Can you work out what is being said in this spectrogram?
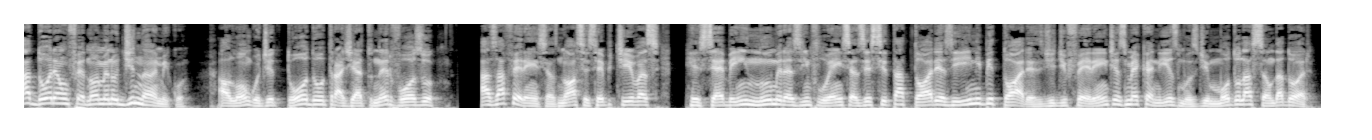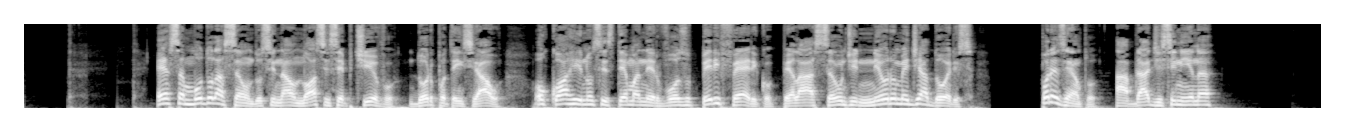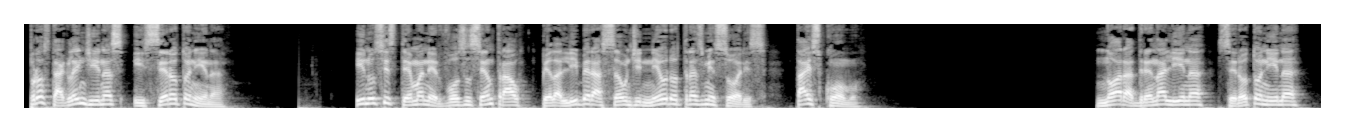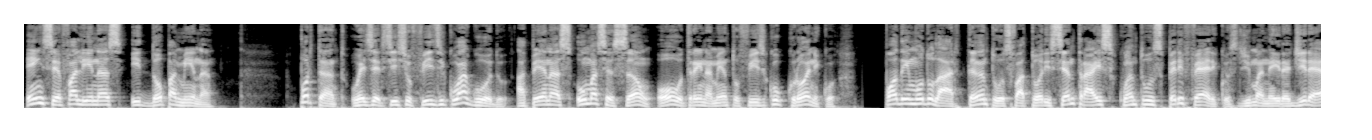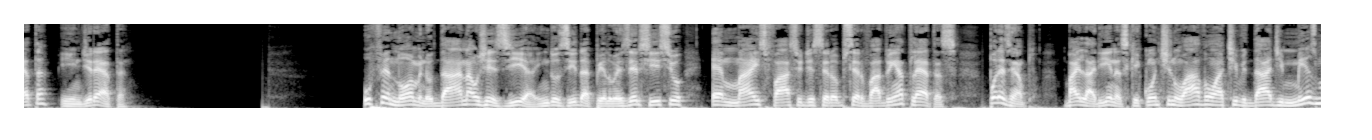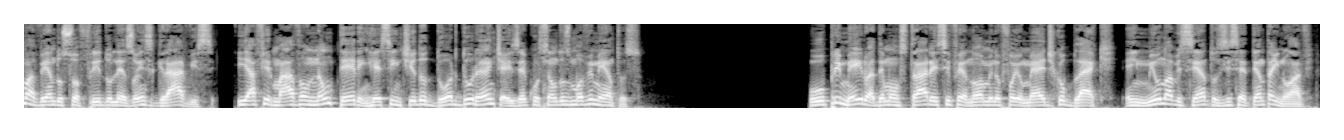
A dor é um fenômeno dinâmico. Ao longo de todo o trajeto nervoso, as aferências nociceptivas recebem inúmeras influências excitatórias e inibitórias de diferentes mecanismos de modulação da dor. Essa modulação do sinal nociceptivo, dor potencial, ocorre no sistema nervoso periférico pela ação de neuromediadores, por exemplo, a bradicinina, prostaglandinas e serotonina. E no sistema nervoso central pela liberação de neurotransmissores, tais como noradrenalina, serotonina, encefalinas e dopamina. Portanto, o exercício físico agudo, apenas uma sessão ou o treinamento físico crônico podem modular tanto os fatores centrais quanto os periféricos de maneira direta e indireta. O fenômeno da analgesia induzida pelo exercício é mais fácil de ser observado em atletas. Por exemplo, bailarinas que continuavam a atividade mesmo havendo sofrido lesões graves e afirmavam não terem ressentido dor durante a execução dos movimentos. O primeiro a demonstrar esse fenômeno foi o médico Black, em 1979.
